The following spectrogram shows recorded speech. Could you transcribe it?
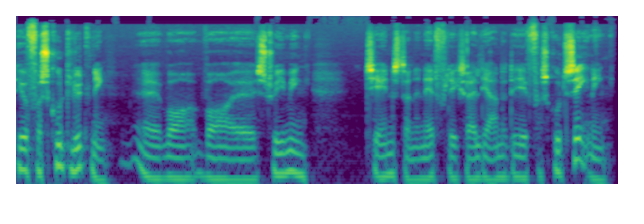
det er jo forskudt lytning, øh, hvor, hvor øh, streaming tjenesterne, Netflix og alle de andre, det er forskudt sening.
